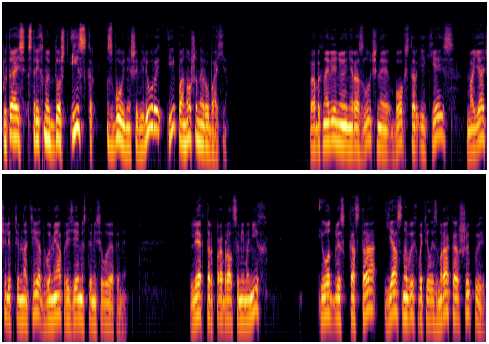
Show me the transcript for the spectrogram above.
пытаясь стряхнуть дождь искр с буйной шевелюрой и поношенной рубахи. По обыкновению неразлучные Бокстер и Кейс маячили в темноте двумя приземистыми силуэтами. Лектор пробрался мимо них, и отблеск костра ясно выхватил из мрака шипы,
